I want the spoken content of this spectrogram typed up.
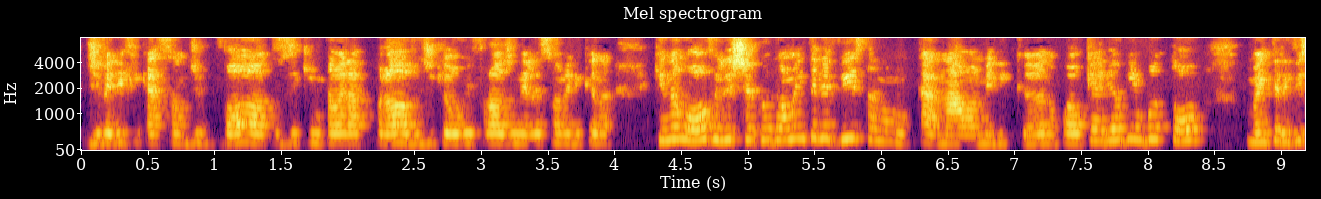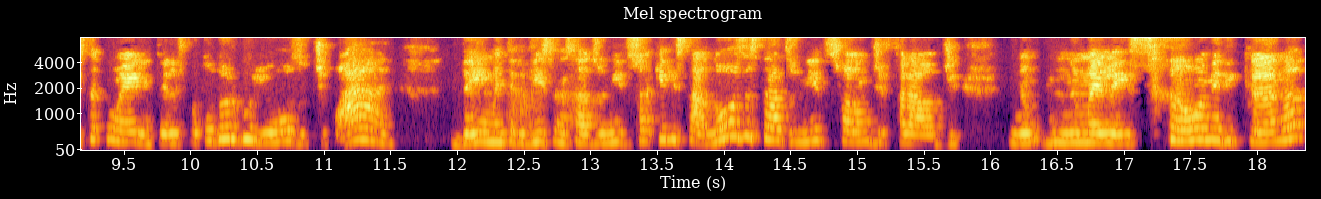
de verificação de votos, e que então era prova de que houve fraude na eleição americana, que não houve, ele chegou a dar uma entrevista num canal americano qualquer, e alguém botou uma entrevista com ele, então ele ficou todo orgulhoso, tipo, ah, dei uma entrevista nos Estados Unidos, só que ele está nos Estados Unidos falando de fraude numa eleição americana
